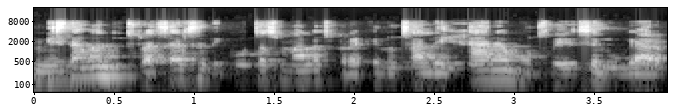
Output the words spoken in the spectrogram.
necesitaban disfrazarse de cosas malas para que nos alejáramos de ese lugar.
